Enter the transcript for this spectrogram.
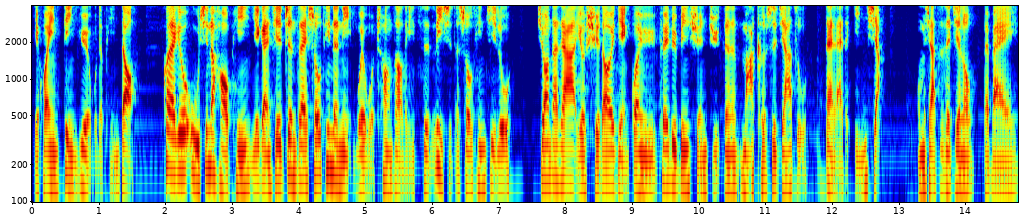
也欢迎订阅我的频道，快来给我五星的好评。也感谢正在收听的你，为我创造了一次历史的收听记录。希望大家有学到一点关于菲律宾选举跟马可仕家族带来的影响。我们下次再见喽，拜拜。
